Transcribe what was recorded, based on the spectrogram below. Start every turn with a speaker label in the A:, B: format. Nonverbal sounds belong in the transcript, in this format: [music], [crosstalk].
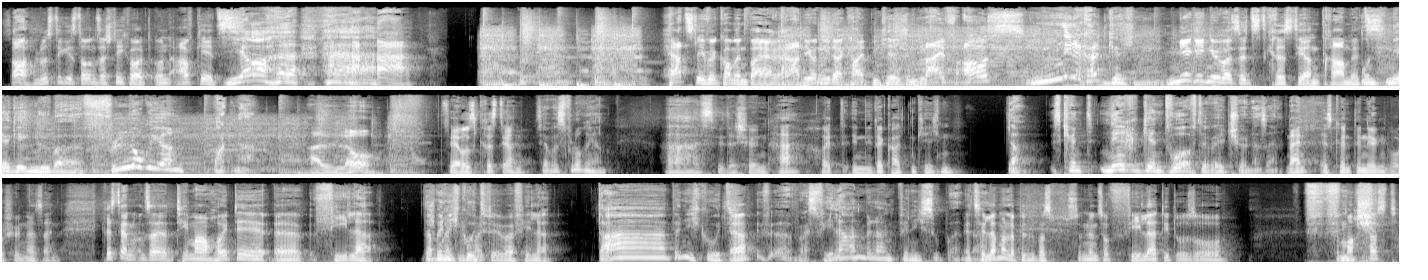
A: So, lustig ist doch unser Stichwort. Und auf geht's.
B: Ja, [laughs]
A: Herzlich willkommen bei Radio Niederkaltenkirchen live aus.
B: Niederkaltenkirchen.
A: Mir gegenüber sitzt Christian Tramitz.
B: Und mir gegenüber Florian Wagner.
A: Hallo. Servus Christian.
B: Servus Florian.
A: Ah, ist wieder schön. Ha? Heute in Niederkaltenkirchen.
B: Ja, es könnte nirgendwo auf der Welt schöner sein.
A: Nein, es könnte nirgendwo schöner sein. Christian, unser Thema heute äh, Fehler.
B: Da
A: Wir
B: bin ich gut.
A: heute über Fehler.
B: Da bin ich gut.
A: Ja?
B: Was Fehler anbelangt, bin ich super.
A: Erzähl mal ein bisschen, was sind denn so Fehler, die du so gemacht hast?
